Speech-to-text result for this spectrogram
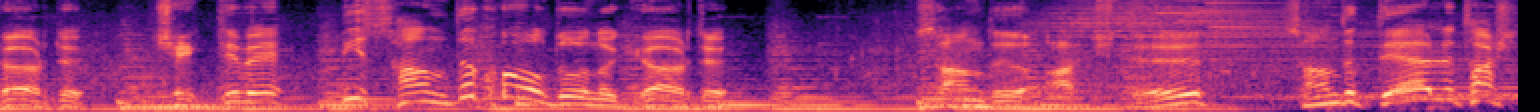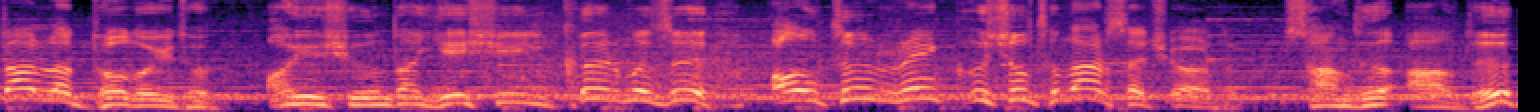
gördü. Çekti ve bir sandık olduğunu gördü. Sandığı açtı. Sandık değerli taşlarla doluydu. Ay ışığında yeşil, kırmızı, altın renk ışıltılar saçıyordu. Sandığı aldı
